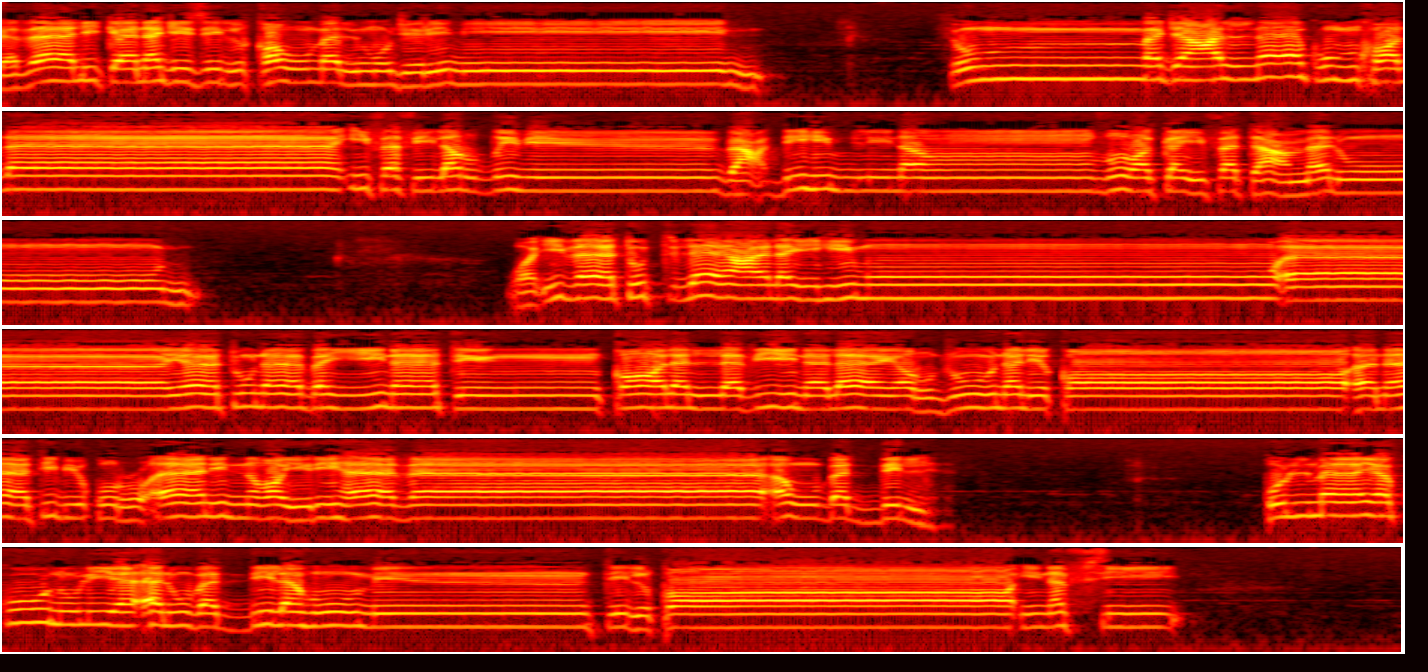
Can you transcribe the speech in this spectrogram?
كذلك نجزي القوم المجرمين. ثم جعلناكم خلائف في الأرض من بعدهم لننظر كيف تعملون. وإذا تتلى عليهم آياتنا بينات قال الذين لا يرجون لقاء نات بقرآن غير هذا أو بدله. قل ما يكون لي أن أبدله من تلقاء نفسي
